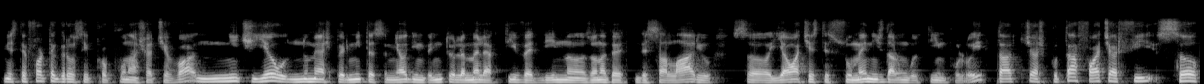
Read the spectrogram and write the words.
Mi-este foarte greu să-i propun așa ceva. Nici eu nu mi-aș permite să-mi iau din veniturile mele active din uh, zona de, de salariu să iau aceste sume nici de-a lungul timpului, dar ce aș putea face ar fi să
